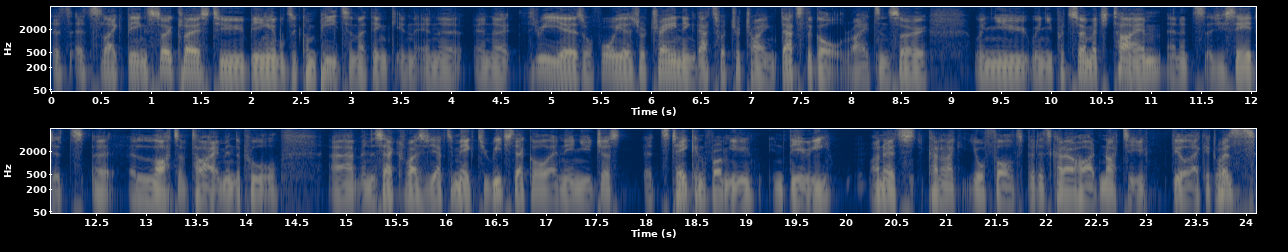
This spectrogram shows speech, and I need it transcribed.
it's it's like being so close to being able to compete, and I think in in the in the three years or four years you're training, that's what you're trying. That's the goal, right? And so when you when you put so much time, and it's as you said, it's a, a lot of time in the pool, um, and the sacrifices you have to make to reach that goal, and then you just it's taken from you in theory. I know it's kind of like your fault, but it's kind of hard not to feel like it was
